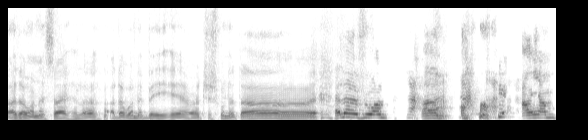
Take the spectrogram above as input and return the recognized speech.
I don't want to say hello. I don't want to be here. I just want to die. Hello, everyone. Um, I, I am.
